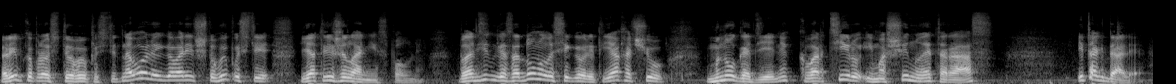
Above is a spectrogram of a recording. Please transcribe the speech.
Рыбка просит ее выпустить на волю и говорит, что выпусти, я три желания исполню. Блондинка задумалась и говорит, я хочу много денег, квартиру и машину – это раз, и так далее –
